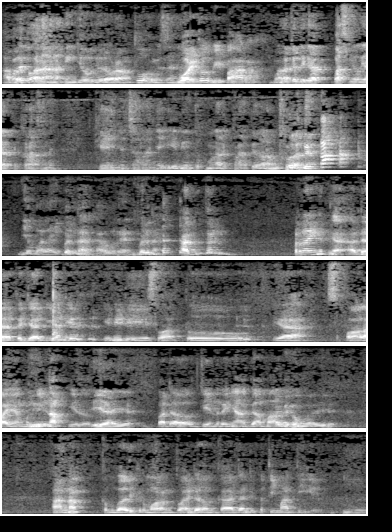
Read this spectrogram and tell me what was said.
Apalagi kalau anak-anak yang jauh dari orang tua misalnya. Wah itu lebih parah. Malah ketika pas ngelihat kekerasannya, kayaknya caranya ini untuk menarik perhatian orang tua. Dia malah ikut Benar. tawuran. Benar. Aku kan pernah ingat nggak ada kejadian ya ini di suatu ya sekolah yang menginap gitu. Iya iya. Padahal genrenya agama. gitu. Agama, iya. Anak kembali ke rumah orang tuanya dalam keadaan dipeti mati. Gitu. Iya.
